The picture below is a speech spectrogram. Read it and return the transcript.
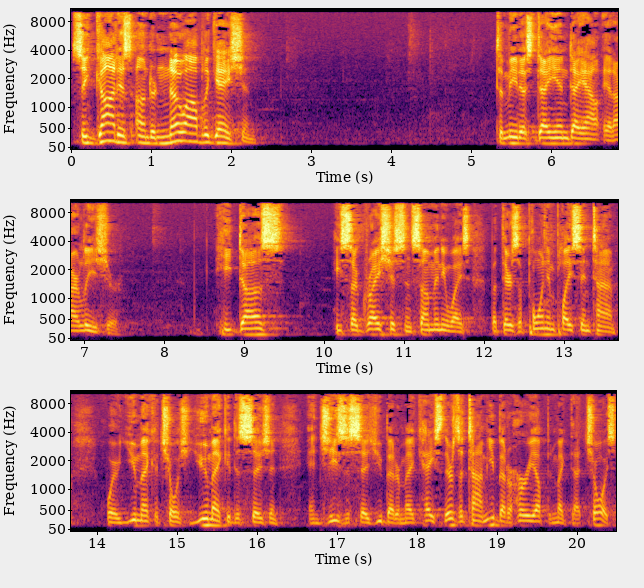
See, God is under no obligation to meet us day in, day out at our leisure. He does. He's so gracious in so many ways. But there's a point in place in time where you make a choice, you make a decision, and Jesus says you better make haste. There's a time you better hurry up and make that choice.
